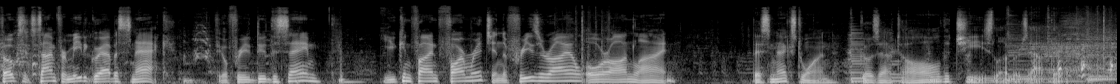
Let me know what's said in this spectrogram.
Folks, it's time for me to grab a snack. Feel free to do the same. You can find Farm Rich in the freezer aisle or online. This next one goes out to all the cheese lovers out there.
